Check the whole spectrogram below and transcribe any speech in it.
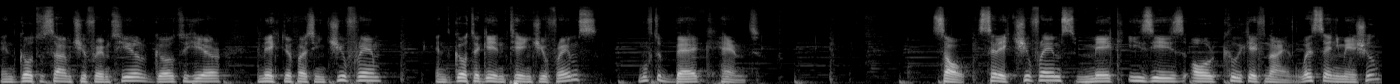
and go to some keyframes here, go to here, make new passing keyframe, and go to again 10 keyframes, move to back hand. So, select keyframes, make easies or click F9. Let's animation.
